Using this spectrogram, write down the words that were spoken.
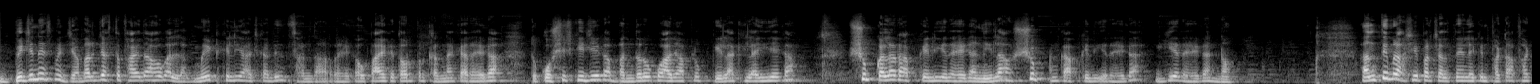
बिज़नेस में ज़बरदस्त फ़ायदा होगा। लवमेट के लिए आज का दिन शानदार रहेगा। उपाय के तौर पर करना क्या रहेगा? तो कोशिश कीजिएगा, बंदरों को आज आप लोग केला खिलाइएगा। शुभ कलर आपके लिए रहेगा नीला और शुभ अंक आपके लिए रहेगा, ये रहेगा नौ। अंतिम राशि पर चलते हैं, लेकिन फटाफट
